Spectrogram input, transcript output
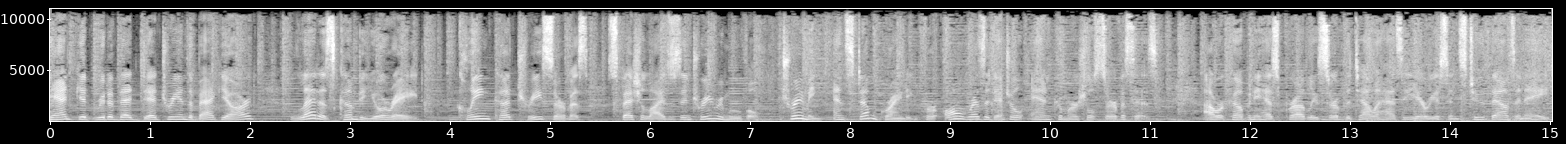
Can't get rid of that dead tree in the backyard? Let us come to your aid. Clean Cut Tree Service specializes in tree removal, trimming, and stump grinding for all residential and commercial services. Our company has proudly served the Tallahassee area since 2008.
